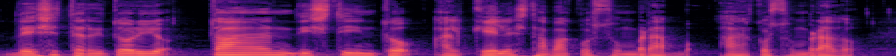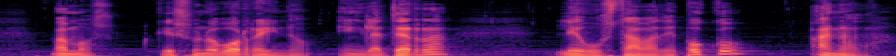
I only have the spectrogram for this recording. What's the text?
de ese territorio tan distinto al que él estaba acostumbrado. Vamos, que su nuevo reino, Inglaterra, le gustaba de poco a nada.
